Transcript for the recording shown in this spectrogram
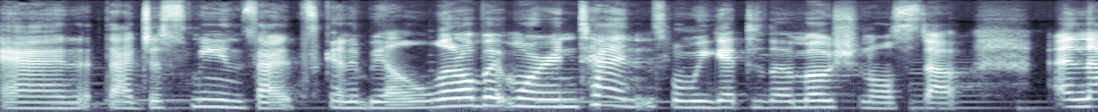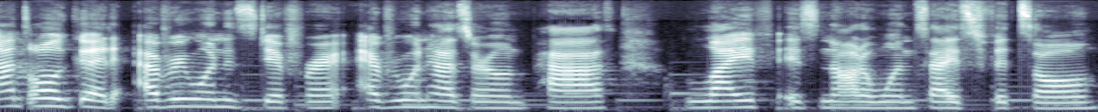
And that just means that it's going to be a little bit more intense when we get to the emotional stuff. And that's all good. Everyone is different, everyone has their own path. Life is not a one size fits all.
